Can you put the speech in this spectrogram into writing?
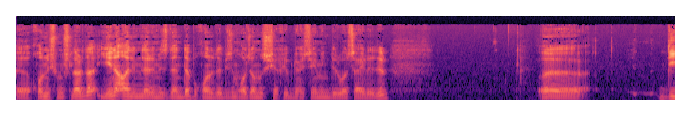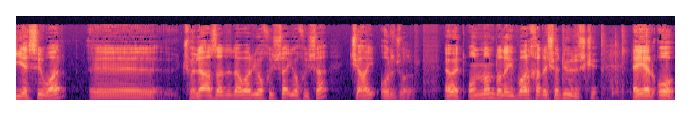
e, konuşmuşlar da yeni alimlerimizden de bu konuda bizim hocamız Şeyh İbn Hüseyin'dir vesairedir. E, diyesi var. E, çöle azadı da var yokuysa yokuysa çay oruç olur. Evet ondan dolayı bu arkadaşa diyoruz ki eğer o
